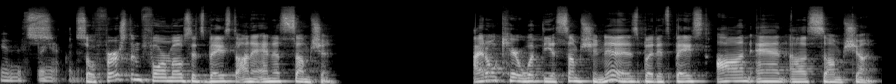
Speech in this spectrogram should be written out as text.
in the spring equinox. So, first and foremost, it's based on an assumption. I don't care what the assumption is, but it's based on an assumption.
